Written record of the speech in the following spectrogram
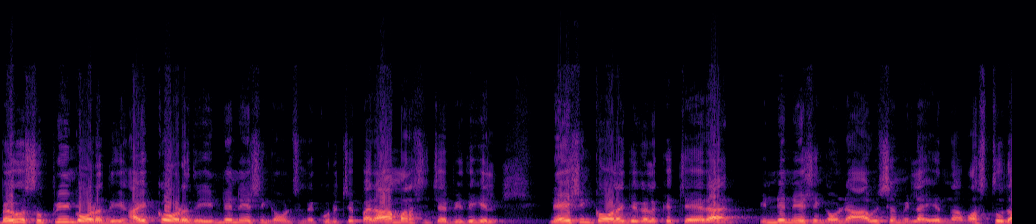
ബഹു സുപ്രീം കോടതി ഹൈക്കോടതി ഇന്ത്യൻ നേഴ്സിംഗ് കൗൺസിലിനെ കുറിച്ച് പരാമർശിച്ച വിധിയിൽ നേഴ്സിംഗ് കോളേജുകൾക്ക് ചേരാൻ ഇന്ത്യൻ നേഴ്സിംഗ് കൗൺസിൽ ആവശ്യമില്ല എന്ന വസ്തുത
